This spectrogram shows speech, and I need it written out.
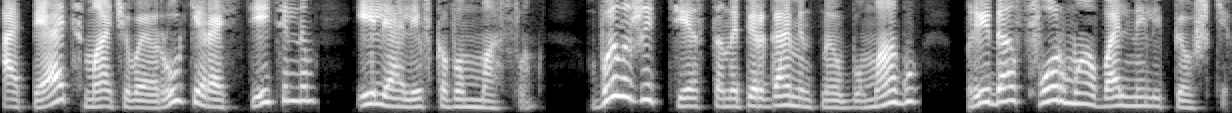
Опять смачивая руки растительным или оливковым маслом выложить тесто на пергаментную бумагу, придав форму овальной лепешки.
